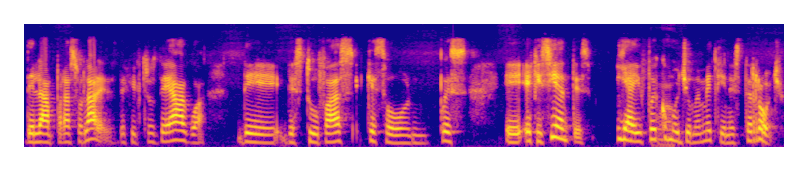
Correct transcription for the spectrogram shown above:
de lámparas solares, de filtros de agua, de, de estufas que son pues eh, eficientes. Y ahí fue como yo me metí en este rollo.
